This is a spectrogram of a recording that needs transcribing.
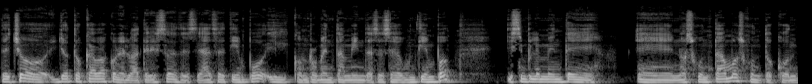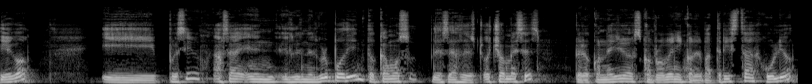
De hecho, yo tocaba con el baterista desde hace tiempo y con Rubén también desde hace un tiempo. Y simplemente eh, nos juntamos junto con Diego. Y pues sí, o sea, en, en el grupo DIN tocamos desde hace ocho meses, pero con ellos, con Rubén y con el baterista Julio,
